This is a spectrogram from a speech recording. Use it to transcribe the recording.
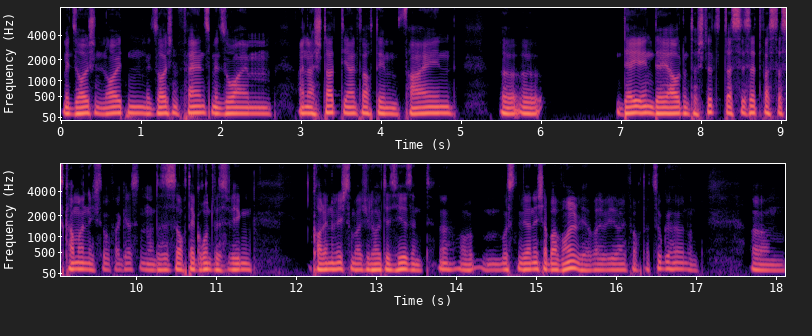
mit solchen Leuten, mit solchen Fans, mit so einem einer Stadt, die einfach dem Verein äh, Day in, Day out unterstützt, das ist etwas, das kann man nicht so vergessen. Und das ist auch der Grund, weswegen Colin und ich zum Beispiel heute hier sind. Ne? Mussten wir nicht, aber wollen wir, weil wir einfach dazugehören. Und ähm,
